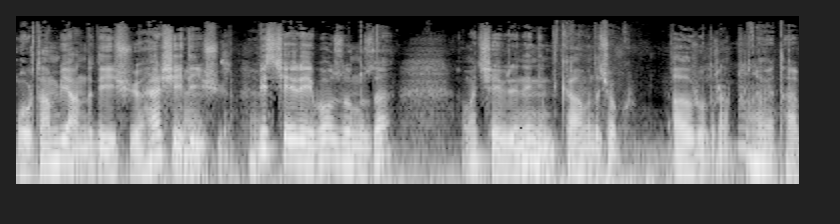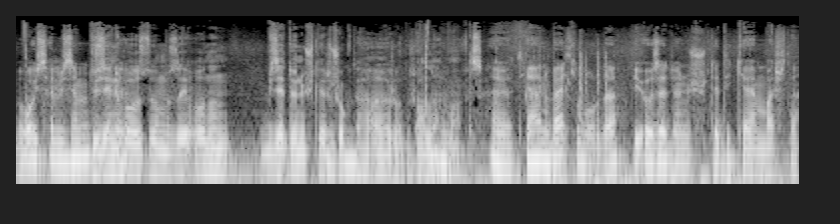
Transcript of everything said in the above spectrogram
ortam bir anda değişiyor. Her şey Evet, değişiyor. evet. Biz çevreyi bozduğumuzda ama çevrenin intikamı da çok ağır olur Abdullah. Evet abi. Oysa bizim Düzeni işte- bozduğumuzda onun bize dönüşleri çok daha ağır olur. Allah Evet. muhafaza. Evet yani belki burada bir öze dönüş dedik ya en başta.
